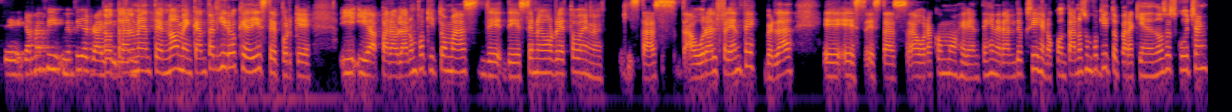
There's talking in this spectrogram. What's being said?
este, ya me fui, me fui de Totalmente, no, me encanta el giro que diste porque, y, para hablar un poquito más de, este nuevo reto en el estás ahora al frente, ¿verdad? Eh, estás ahora como gerente general de oxígeno. Contanos un poquito para quienes nos escuchan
